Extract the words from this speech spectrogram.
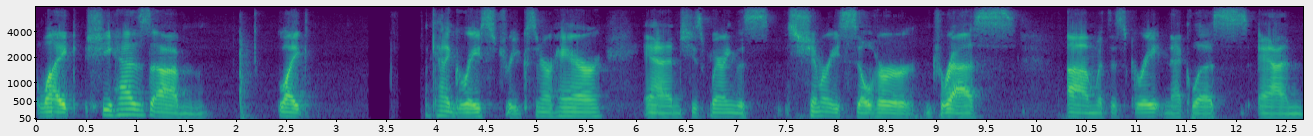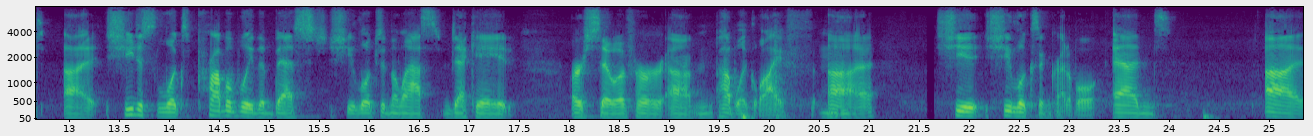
Like she has um like kind of gray streaks in her hair and she's wearing this shimmery silver dress um, with this great necklace and uh, she just looks probably the best she looked in the last decade or so of her um, public life Mhm. uh, she she looks incredible and uh,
